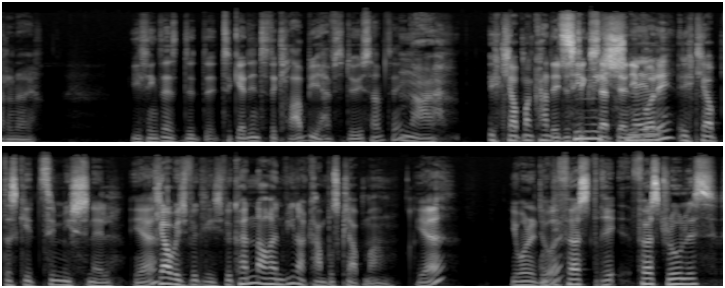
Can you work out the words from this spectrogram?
I don't know. You think there's th- th- to get into the club you have to do something? No. ich glaube, man kann They just ziemlich schnell. anybody? Ich glaube, das geht ziemlich schnell. Ja? Glaube ich wirklich. Wir können auch einen Wiener Campus Club machen. Yeah? You want to do Und die it? first, first Rule is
